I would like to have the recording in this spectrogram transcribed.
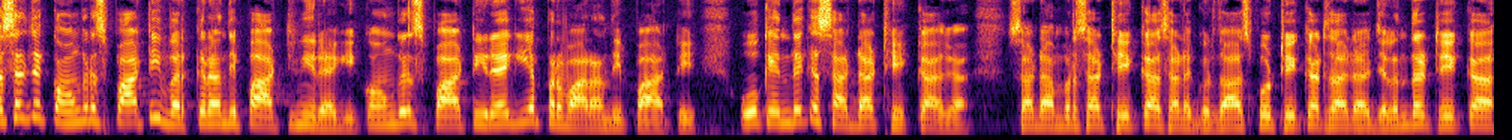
ਅਸਲ 'ਚ ਕਾਂਗਰਸ ਪਾਰਟੀ ਵਰਕਰਾਂ ਦੀ ਪਾਰਟੀ ਨਹੀਂ ਰਹਿ ਗਈ। ਕਾਂਗਰਸ ਪਾਰਟੀ ਰਹਿ ਗਈ ਹੈ ਪਰਿਵਾਰਾਂ ਦੀ ਪਾਰਟੀ। ਉਹ ਕਹਿੰਦੇ ਕਿ ਸਾਡਾ ਠੇਕਾ ਹੈਗਾ। ਸਾਡਾ ਅੰਮ੍ਰਿਤਸਰ ਠੇਕਾ ਸਾਡਾ ਗੁਰਦਾਸਪੁਰ ਠੇਕਾ ਸਾਡਾ ਜਲੰਧਰ ਠੇਕਾ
